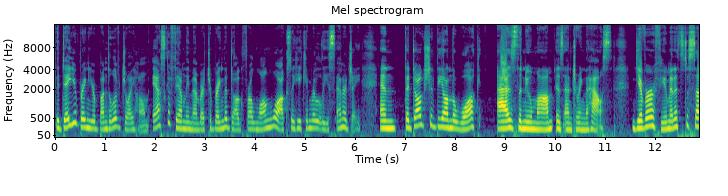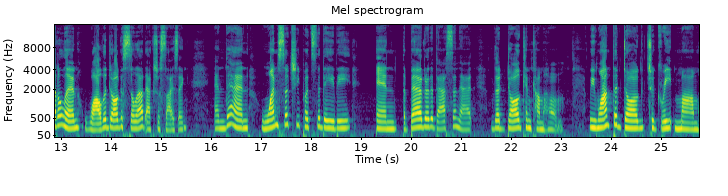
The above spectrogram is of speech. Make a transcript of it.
The day you bring your bundle of joy home, ask a family member to bring the dog for a long walk so he can release energy. And the dog should be on the walk as the new mom is entering the house. Give her a few minutes to settle in while the dog is still out exercising. And then, once that she puts the baby in the bed or the bassinet, the dog can come home. We want the dog to greet mom,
